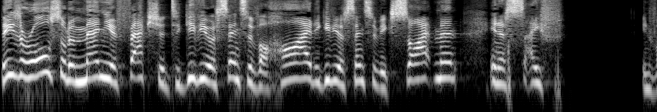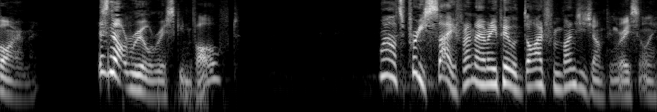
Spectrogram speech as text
These are all sort of manufactured to give you a sense of a high, to give you a sense of excitement in a safe environment. There's not real risk involved. Well, it's pretty safe. I don't know how many people died from bungee jumping recently.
